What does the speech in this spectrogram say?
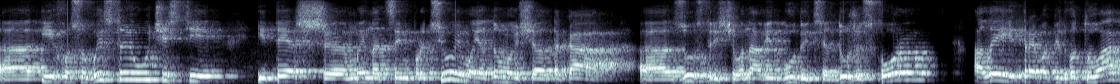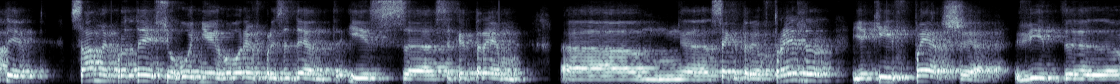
е, їх особистої участі, і теж е, ми над цим працюємо. Я думаю, що така е, зустріч вона відбудеться дуже скоро, але її треба підготувати. Саме про те сьогодні говорив президент із е, секретарем е, Secretary Treasure, який вперше від е,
